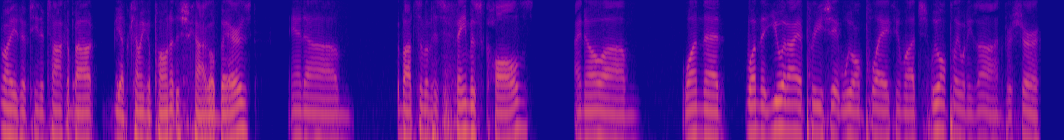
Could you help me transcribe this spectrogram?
around eight fifteen to talk about the upcoming opponent, the Chicago Bears, and um, about some of his famous calls. I know um, one that one that you and I appreciate. We won't play too much. We won't play when he's on for sure.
